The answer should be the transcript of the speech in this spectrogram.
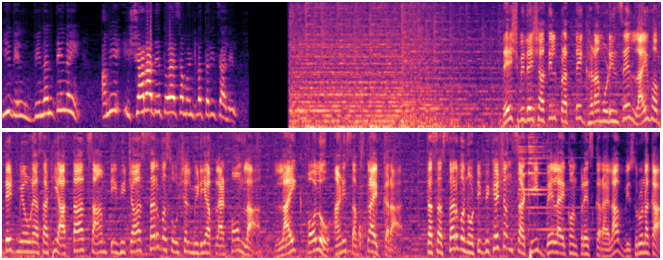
ही विनंती नाही. आम्ही इशारा देतोय असं म्हटलं तरी चालेल. देश विदेशातील प्रत्येक घडामोडींचे लाईव्ह अपडेट मिळवण्यासाठी आता साम टीव्हीच्या सर्व सोशल मीडिया प्लॅटफॉर्मला लाईक फॉलो आणि सबस्क्राईब करा. तसंच सर्व नोटिफिकेशनसाठी बेल आयकॉन प्रेस करायला विसरू नका.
